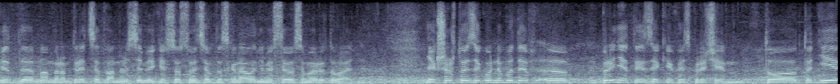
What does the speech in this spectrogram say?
під номером 3207, який стосується вдосконалення місцевого самоврядування. Якщо ж той закон не буде е, прийнятий з якихось причин, то тоді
